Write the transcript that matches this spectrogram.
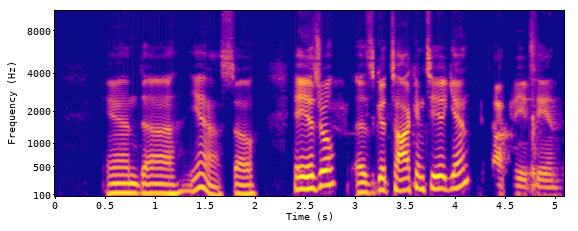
And uh yeah, so hey Israel, it's good talking to you again. Talking to you, Thien.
